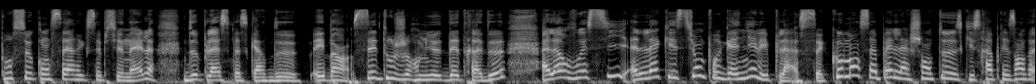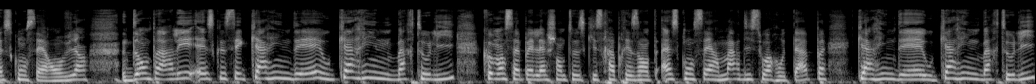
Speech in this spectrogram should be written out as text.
pour ce concert exceptionnel. Deux places, parce qu'à deux, eh ben, c'est toujours mieux d'être à deux. Alors voici la question pour gagner les places. Comment s'appelle la chanteuse qui sera présente à ce concert? On vient d'en parler. Est-ce que c'est Karine Dehay ou Karine Bartoli? Comment s'appelle la chanteuse qui sera présente présente à ce concert mardi soir au TAP. Karine Dehay ou Karine Bartoli,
